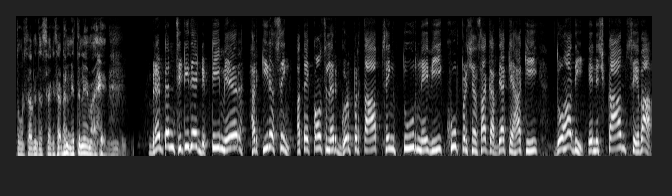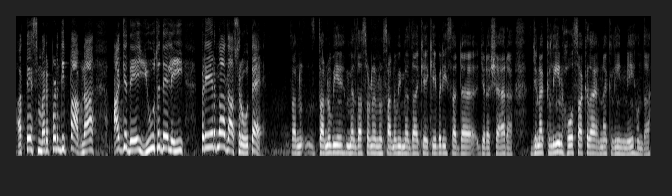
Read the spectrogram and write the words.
ਤੂਰ ਸਾਹਿਬ ਨੇ ਦੱਸਿਆ ਕਿ ਸਾਡਾ ਨਿਤਨੇਮ ਆ ਇਹ। ਬਰੈਂਪਟਨ ਸਿਟੀ ਦੇ ਡਿਪਟੀ ਮੇਅਰ ਹਰਕੀਰਤ ਸਿੰਘ ਅਤੇ ਕੌਂਸਲਰ ਗੁਰਪ੍ਰਤਾਪ ਸਿੰਘ ਤੂਰ ਨੇ ਵੀ ਖੂਬ ਪ੍ਰਸ਼ੰਸਾ ਕਰਦਿਆਂ ਕਿਹਾ ਕਿ ਦੋਹਾਂ ਦੀ ਇਹ ਨਿਸ਼ਕਾਮ ਸੇਵਾ ਅਤੇ ਸਮਰਪਣ ਦੀ ਭਾਵਨਾ ਅੱਜ ਦੇ ਯੂਥ ਦੇ ਲਈ ਪ੍ਰੇਰਨਾ ਦਾ ਸਰੋਤ ਹੈ। ਤੁਹਾਨੂੰ ਤੁਹਾਨੂੰ ਵੀ ਮਿਲਦਾ ਸੁਣਨ ਨੂੰ, ਸਾਨੂੰ ਵੀ ਮਿਲਦਾ ਕਿ ਕਈ ਵਾਰੀ ਸਾਡਾ ਜਿਹੜਾ ਸ਼ਹਿਰ ਆ, ਜਿੰਨਾ ਕਲੀਨ ਹੋ ਸਕਦਾ, ਇੰਨਾ ਕਲੀਨ ਨਹੀਂ ਹੁੰਦਾ।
